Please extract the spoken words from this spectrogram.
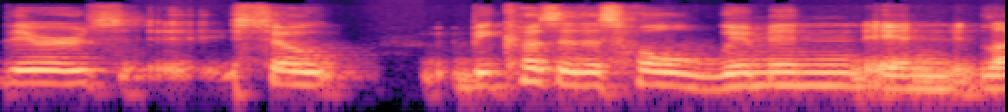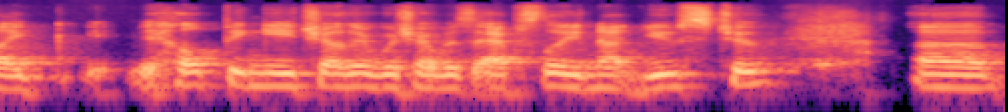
There's so because of this whole women and like helping each other, which I was absolutely not used to. Uh,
